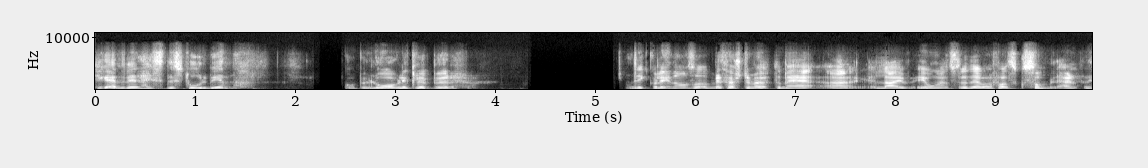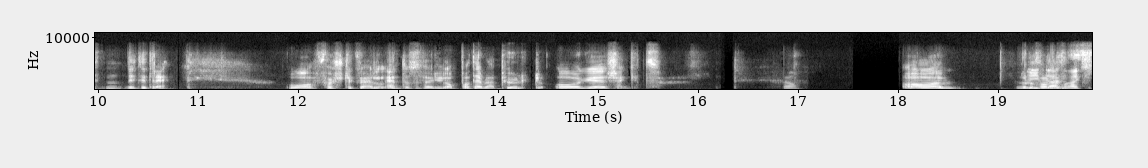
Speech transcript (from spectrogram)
fikk jeg endelig reise til storbyen. Gå på ulovlige klubber. Drikke og lignende. Også. Mitt første møte med uh, live i Unge Venstre det var faktisk sommerleiren 1993. Og første kvelden endte selvfølgelig opp at jeg ble pult og eh, skjenket. Ja. Og I den, rekke,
